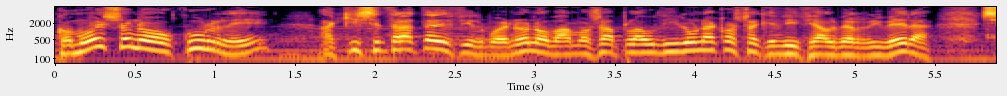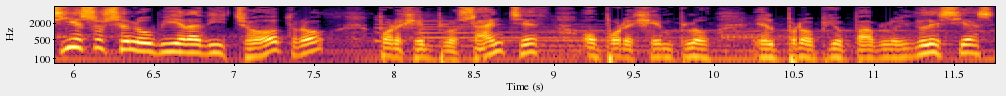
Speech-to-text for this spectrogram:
Como eso no ocurre, aquí se trata de decir, bueno, no vamos a aplaudir una cosa que dice Albert Rivera. Si eso se lo hubiera dicho otro, por ejemplo Sánchez o por ejemplo el propio Pablo Iglesias,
